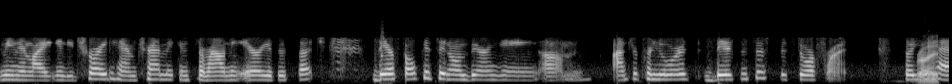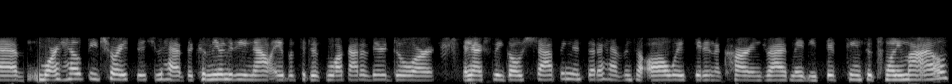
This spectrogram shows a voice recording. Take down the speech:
meaning like in Detroit, Hamtramck, and surrounding areas as such, they're focusing on bringing um, entrepreneurs, businesses to storefronts. So you Right. have more healthy choices. You have the community now able to just walk out of their door and actually go shopping instead of having to always get in a car and drive maybe 15 to 20 miles.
